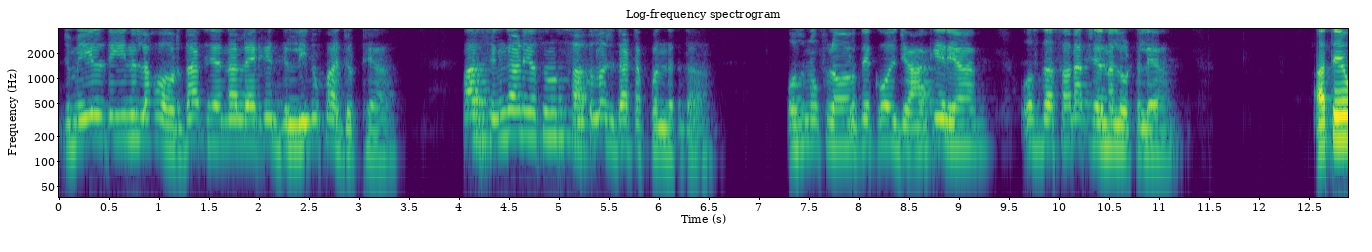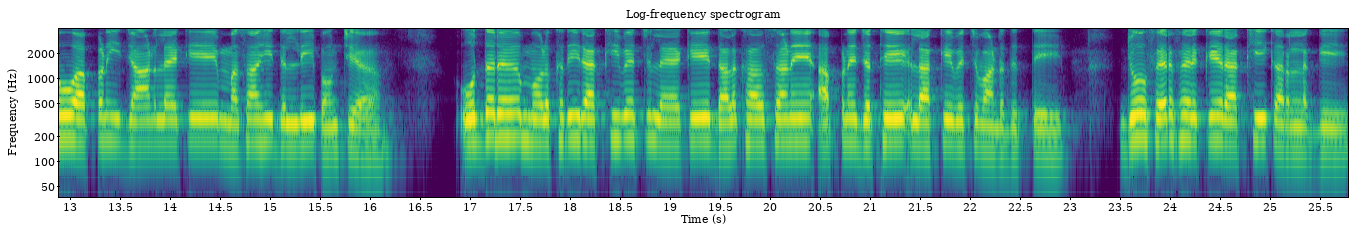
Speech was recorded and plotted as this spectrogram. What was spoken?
ਜਮੀਲਦੀਨ ਲਾਹੌਰ ਦਾ ਖਜ਼ਾਨਾ ਲੈ ਕੇ ਦਿੱਲੀ ਨੂੰ ਭੱਜ ਉੱਠਿਆ। ਪਰ ਸਿੰਘਾਂ ਨੇ ਉਸ ਨੂੰ ਸਤਲੁਜ ਦਾ ਟੱਪਣ ਦਿੱਤਾ। ਉਸ ਨੂੰ ਫਲੋਰ ਦੇ ਕੋਲ ਜਾ ਘੇਰਿਆ ਉਸ ਦਾ ਸਾਰਾ ਖਜ਼ਾਨਾ ਲੁੱਟ ਲਿਆ। ਅਤੇ ਉਹ ਆਪਣੀ ਜਾਨ ਲੈ ਕੇ ਮਸਾਂ ਹੀ ਦਿੱਲੀ ਪਹੁੰਚਿਆ। ਉਧਰ ਮੁਲਕ ਦੀ ਰਾਖੀ ਵਿੱਚ ਲੈ ਕੇ ਦਲ ਖਾਲਸਾ ਨੇ ਆਪਣੇ ਜਥੇ ਇਲਾਕੇ ਵਿੱਚ ਵੰਡ ਦਿੱਤੇ, ਜੋ ਫਿਰ ਫਿਰ ਕੇ ਰਾਖੀ ਕਰਨ ਲੱਗੇ।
